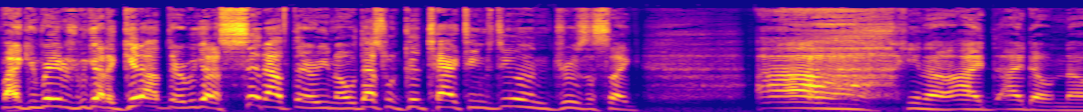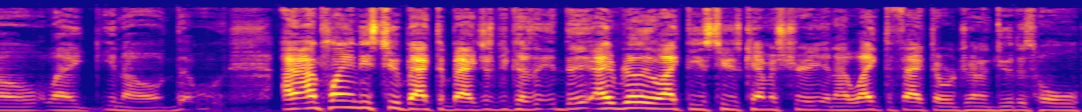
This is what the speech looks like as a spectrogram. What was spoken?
Viking Raiders. We got to get out there. We got to sit out there. You know, that's what good tag teams do. And Drew's just like, ah, you know, I, I don't know. Like, you know, I, am playing these two back to back just because they, I really like these two's chemistry, and I like the fact that we're going to do this whole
